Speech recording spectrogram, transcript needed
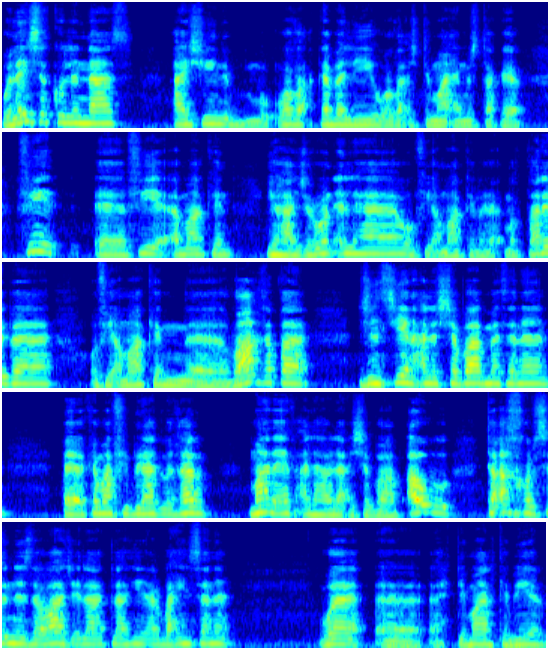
وليس كل الناس عايشين بوضع قبلي ووضع اجتماعي مستقر. في في أماكن يهاجرون لها وفي أماكن مضطربة وفي أماكن ضاغطة. جنسيا على الشباب مثلا كما في بلاد الغرب ماذا يفعل هؤلاء الشباب؟ أو تأخر سن الزواج إلى 30 40 سنة وإحتمال كبير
